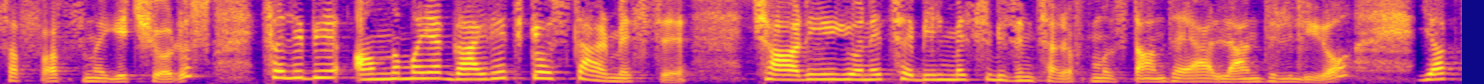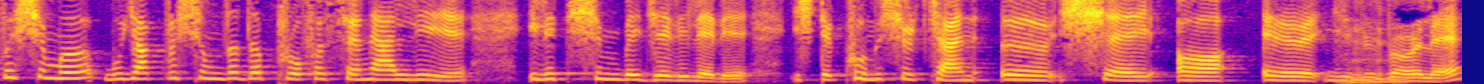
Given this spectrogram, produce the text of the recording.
safhasına geçiyoruz. Talebi anlamaya gayret göstermesi, çağrıyı yönetebilmesi bizim tarafımızdan değerlendiriliyor. Yaklaşımı, bu yaklaşımda da profesyonelliği, iletişim becerileri, işte konuşurken ı, şey, a, e, gibi böyle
